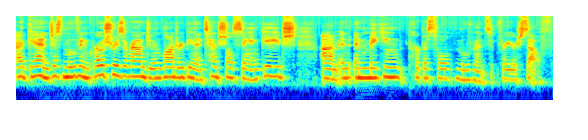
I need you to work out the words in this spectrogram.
again, just moving groceries around, doing laundry, being intentional, staying engaged, um, and, and making purposeful movements for yourself.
